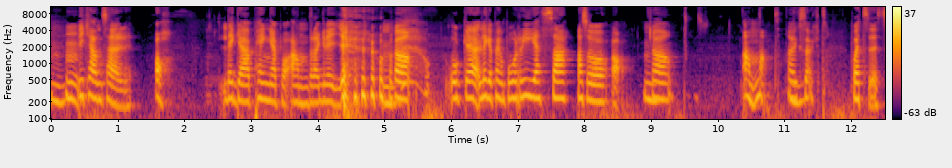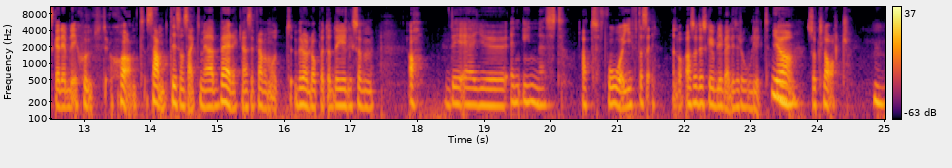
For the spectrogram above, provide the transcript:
Mm. vi kan så här, åh, lägga pengar på andra grejer. Ja, och eh, lägga pengar på att resa, alltså ja, ja, annat. ja exakt. På ett sätt ska det bli sjukt skönt. Samtidigt som sagt som jag verkligen ser fram emot bröllopet och det är liksom, ja, det är ju en ynnest att få gifta sig. Ändå. Alltså det ska ju bli väldigt roligt. Ja. Såklart. Mm.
